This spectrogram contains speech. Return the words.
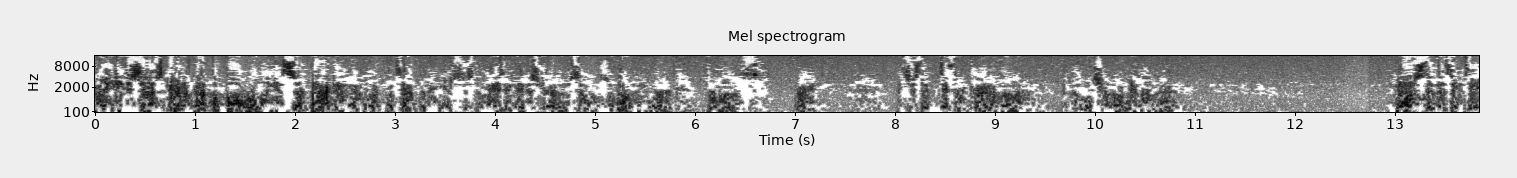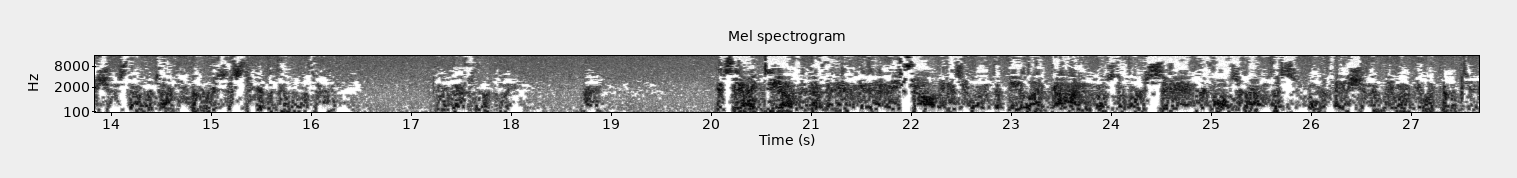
Mean, he just has kind of got the ball rolling and sit back and look what's happening. It's just amazing. They destroy themselves without any work from us. Right? It's just a different kind of a culture that we live in. Of the temptations that we're talking about resisting are the devil within. Metaphorically. Right? It's the idea of the enemy. The enemy fell because he wanted to be like God, and most of our sin revolves around this motivation that we want to be like God too.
